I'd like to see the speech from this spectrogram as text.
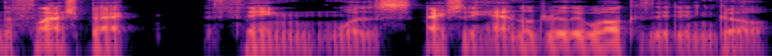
the flashback thing was actually handled really well because they didn't go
